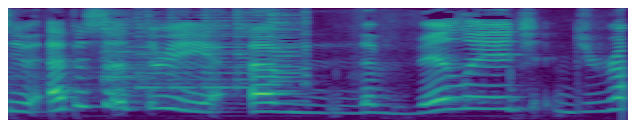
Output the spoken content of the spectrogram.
to episode three of the Village Drama.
